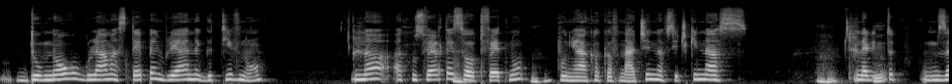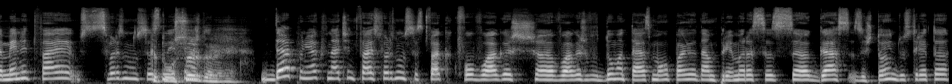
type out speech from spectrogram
до много голяма степен влияе негативно на атмосферата и съответно по някакъв начин на всички нас. Mm-hmm. Нали, за мен това е свързано с. Като нещо... осъждане. Да, по някакъв начин това е свързано с това какво влагаш, влагаш в думата. Аз мога пак да дам примера с газ. Защо индустрията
